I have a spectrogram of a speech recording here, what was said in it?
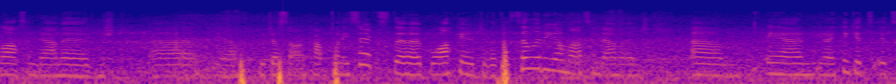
loss and damage. Uh, you know, we just saw on COP26 the blockage of a facility on loss and damage. Um, and you know, I think it's it's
